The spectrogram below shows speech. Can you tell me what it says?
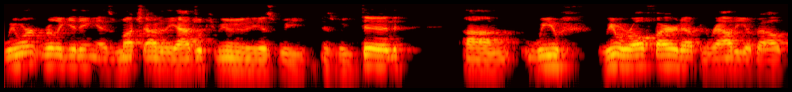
we weren't really getting as much out of the agile community as we as we did. Um, we we were all fired up and rowdy about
